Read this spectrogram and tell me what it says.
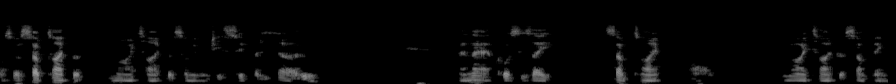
also a subtype of my type of something which is super low, and that, of course, is a subtype of my type of something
